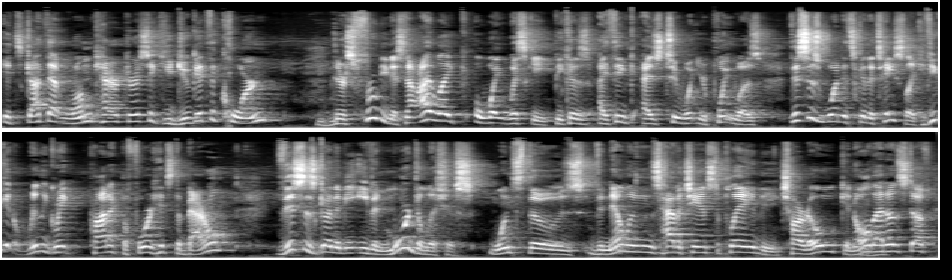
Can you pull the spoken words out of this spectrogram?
It's got that rum characteristic. You do get the corn. There's fruitiness. Now, I like a white whiskey because I think, as to what your point was, this is what it's going to taste like. If you get a really great product before it hits the barrel, this is going to be even more delicious once those vanillins have a chance to play, the charred oak and all that other stuff.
